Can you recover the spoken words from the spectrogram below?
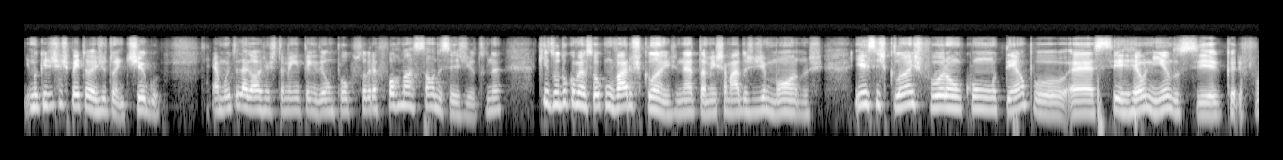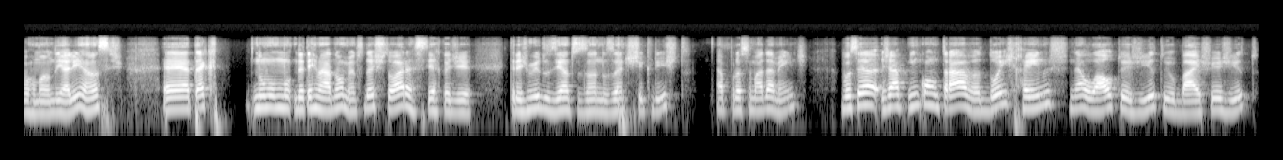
no que diz respeito ao Egito Antigo, é muito legal a gente também entender um pouco sobre a formação desse Egito, né? Que tudo começou com vários clãs, né? Também chamados de monos. E esses clãs foram, com o tempo, é, se reunindo, se formando em alianças, é, até que num determinado momento da história, cerca de 3.200 anos antes de Cristo, aproximadamente, você já encontrava dois reinos, né? O Alto Egito e o Baixo Egito.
